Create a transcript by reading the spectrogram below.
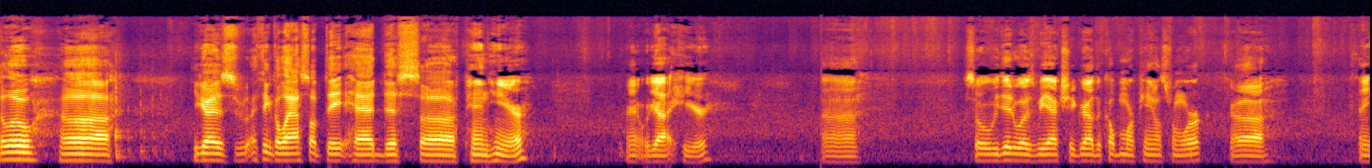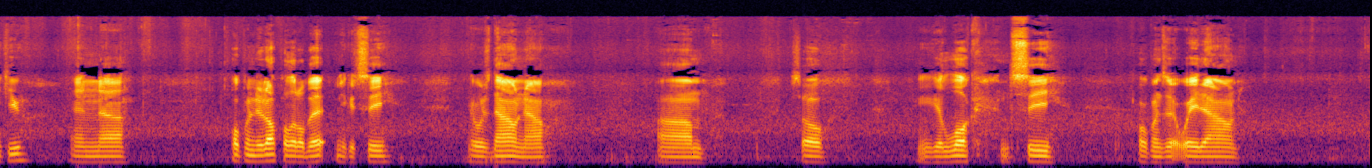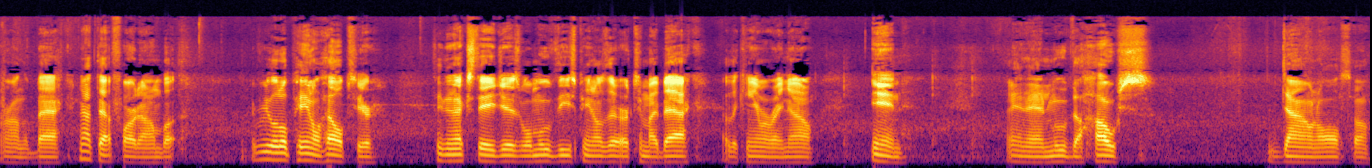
Hello. Uh, you guys, I think the last update had this uh, pen here. Right, we got here. Uh, so what we did was we actually grabbed a couple more panels from work. Uh, thank you. And uh, opened it up a little bit. You can see it goes down now. Um, so you can look and see opens it way down around the back. Not that far down, but every little panel helps here. I think the next stage is we'll move these panels that are to my back of the camera right now in and then move the house down also.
